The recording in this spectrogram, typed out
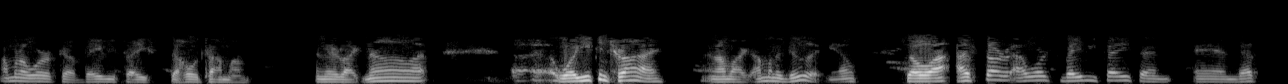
I'm gonna work a baby face the whole time I'm." And they're like, "No, I, uh, well, you can try." And I'm like, "I'm gonna do it," you know. So I, I started. I worked babyface, and and that's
